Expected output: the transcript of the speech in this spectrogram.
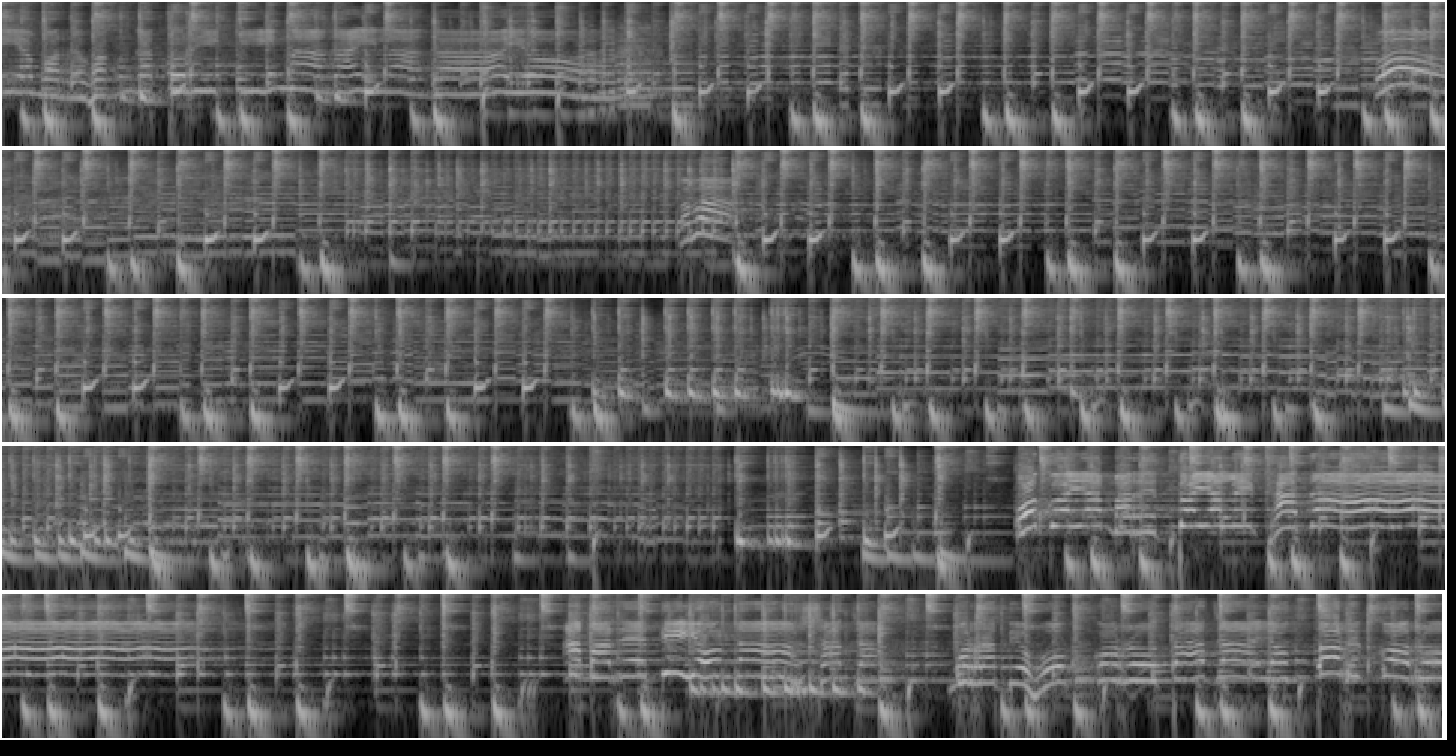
এই আমার ভাঙ্গা তরি কি লাগাই লাগায়। ও! বাবা! ও দিও সাজা। মরাতে হোক করো তাজা অন্তর করো।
